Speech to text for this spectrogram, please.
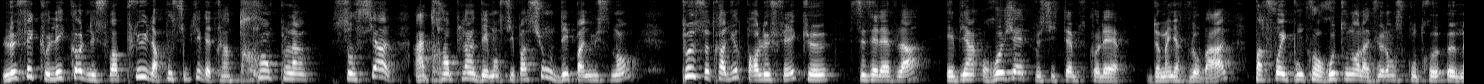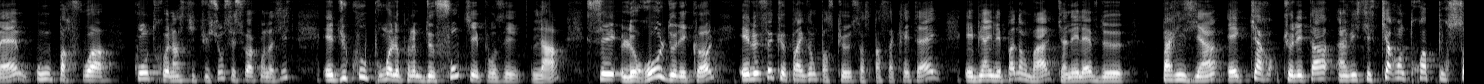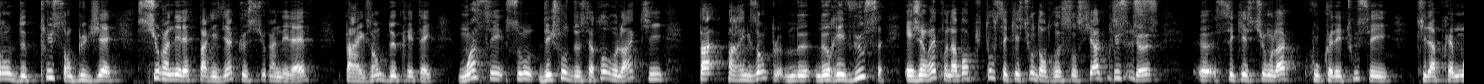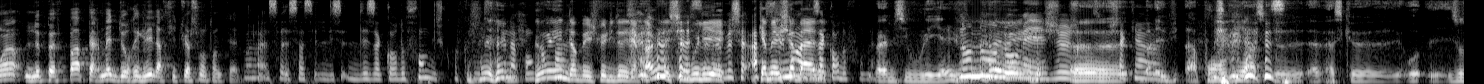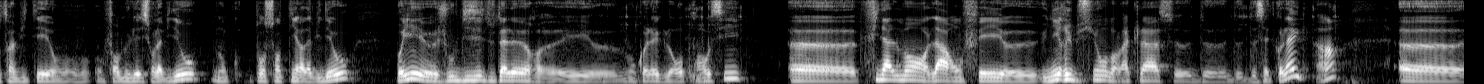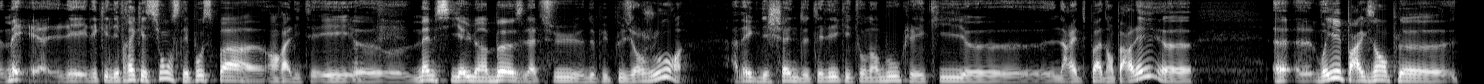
le fait que l'école ne soit plus la possibilité d'être un tremplin social, un tremplin d'émancipation, d'épanouissement, peut se traduire par le fait que ces élèves-là eh bien, rejettent le système scolaire de manière globale, parfois y compris en retournant la violence contre eux-mêmes ou parfois contre l'institution, c'est ce à quoi on assiste. Et du coup, pour moi, le problème de fond qui est posé là, c'est le rôle de l'école et le fait que, par exemple, parce que ça se passe à Créteil, eh bien, il n'est pas normal qu'un élève de parisien que l'État investisse 43% de plus en budget sur un élève parisien que sur un élève, par exemple, de Créteil. Moi, ce sont des choses de cet ordre-là qui, par, exemple, me, me révulsent et j'aimerais qu'on aborde plutôt ces questions d'ordre social plus que euh, ces questions-là qu'on connaît tous et qui, d'après moi, ne peuvent pas permettre de régler la situation en tant que telle. Voilà, ça, c'est le désaccord de fond, mais je crois que monsieur n'a pas encore Oui, non, mais je vais lui donner la parole, si vous vouliez. Kamel Chaban. désaccord de fond. Madame, si vous voulez y aller. Non, non, non, mais je, euh, chacun... Bah, ah, pour en revenir à ce, que, les autres invités ont, formulé sur la vidéo, donc pour s'en tenir à la vidéo, vous voyez, euh, je vous le disais tout à l'heure, et mon collègue le reprend aussi, euh, finalement, là, on fait euh, une éruption dans la classe de, cette collègue. Hein. Euh, mais les, vraies questions, on ne se les pose pas en réalité. Et même s'il y a eu un buzz là-dessus depuis plusieurs jours, avec des chaînes de télé qui tournent en boucle et qui n'arrêtent pas d'en parler, vous voyez, par exemple,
